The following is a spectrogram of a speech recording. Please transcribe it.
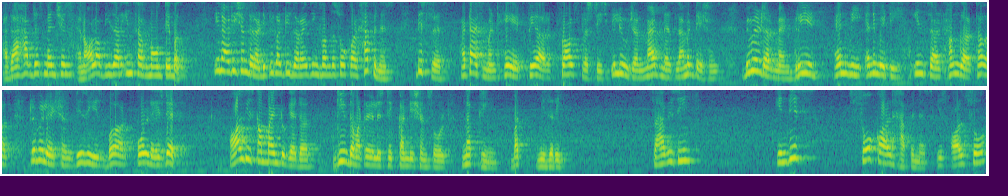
As I have just mentioned, and all of these are insurmountable. In addition, there are difficulties arising from the so called happiness, distress, attachment, hate, fear, false prestige, illusion, madness, lamentations, bewilderment, greed, envy, enmity, insult, hunger, thirst, tribulations, disease, birth, old age, death. All these combined together give the materialistic conditioned soul nothing but misery. So, have you seen? In this so called happiness is also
